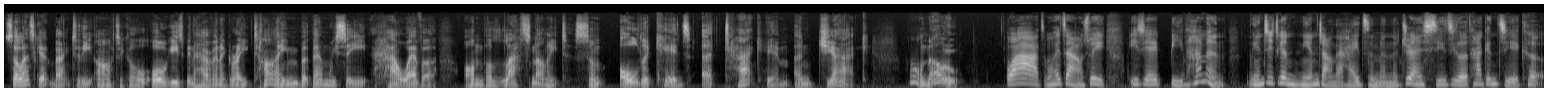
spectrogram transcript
So let's get back to the article. Augie's been having a great time, but then we see, however, on the last night, some older kids attack him and Jack. Oh no. 哇，怎么会这样？所以一些比他们年纪更年长的孩子们呢，居然袭击了他跟杰克。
